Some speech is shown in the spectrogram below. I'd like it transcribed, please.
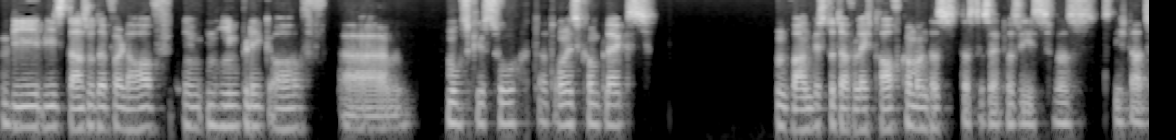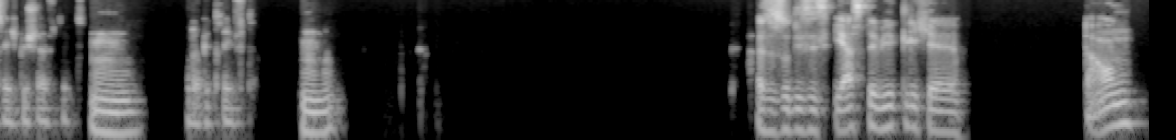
wie, wie ist da so der Verlauf im, im Hinblick auf ähm, Muskelsucht, Adoniskomplex? Und wann bist du da vielleicht draufgekommen, dass, dass das etwas ist, was dich tatsächlich beschäftigt mhm. oder betrifft? Mhm. Also so dieses erste wirkliche Down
